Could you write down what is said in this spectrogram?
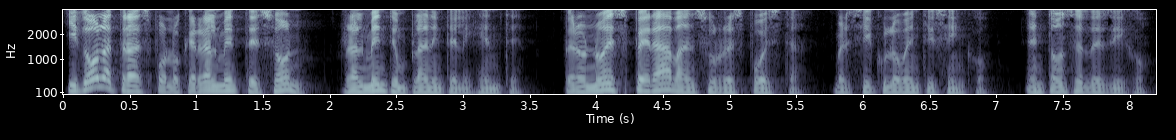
idólatras por lo que realmente son, realmente un plan inteligente. Pero no esperaban su respuesta. Versículo 25. Entonces les dijo,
